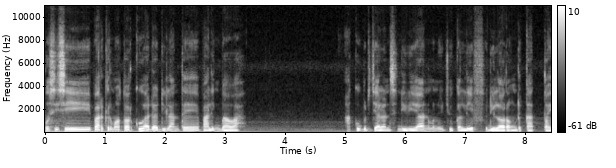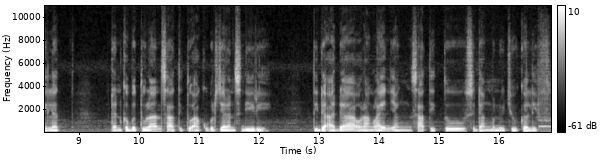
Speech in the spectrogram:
Posisi parkir motorku ada di lantai paling bawah. Aku berjalan sendirian menuju ke lift di lorong dekat toilet, dan kebetulan saat itu aku berjalan sendiri. Tidak ada orang lain yang saat itu sedang menuju ke lift.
